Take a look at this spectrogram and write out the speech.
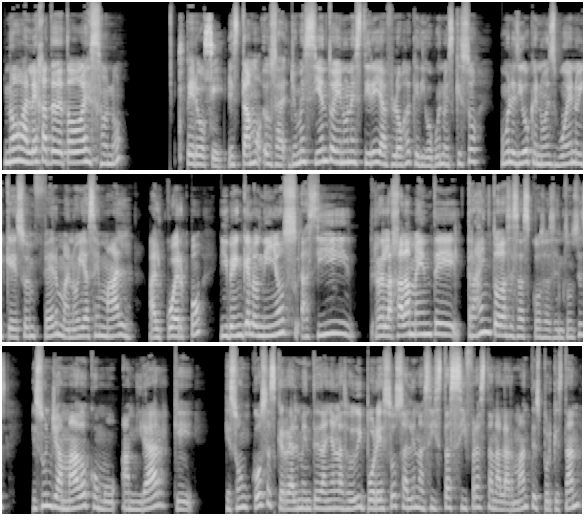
no, aléjate de todo eso, ¿no? Pero sí. estamos, o sea, yo me siento ahí en una estira y afloja que digo, bueno, es que eso, ¿cómo les digo que no es bueno y que eso enferma, ¿no? Y hace mal al cuerpo y ven que los niños así relajadamente traen todas esas cosas. Entonces, es un llamado como a mirar que que son cosas que realmente dañan la salud y por eso salen así estas cifras tan alarmantes, porque están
